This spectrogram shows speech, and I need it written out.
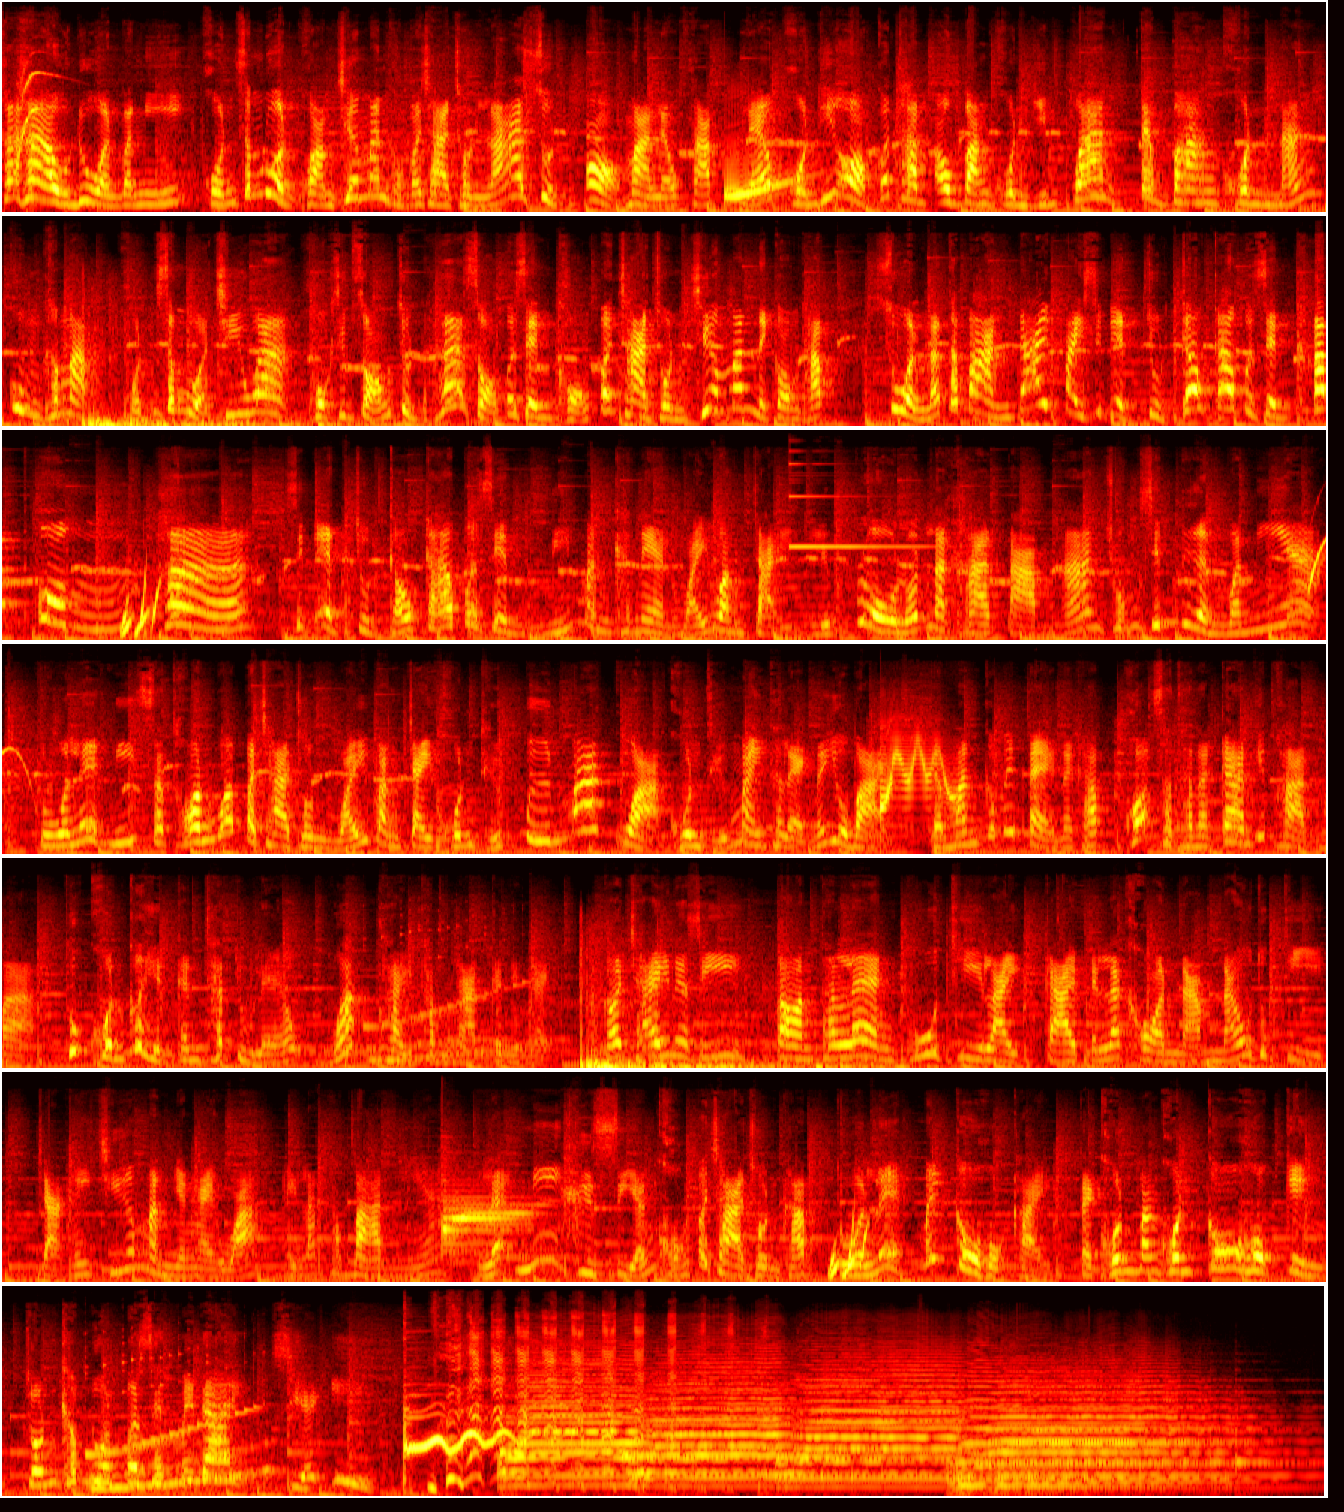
ข่าวด่วนวันนี้ ผลสำรวจความเชื่อมั่นของประชาชนล่าสุดออกมาแล้วครับ แล้วผลที่ออกก็ทำเอาบางคนยิ้มกว้าง แต่บางคนนั้นกลุ่มขมับ ผลสำรวจชี้ว่า 62.52%ของประชาชนเชื่อมั่นในกองทัพ ส่วนรัฐบาลได้ไป 11.99%ครับผมหา11.99%นี้มันคะแนนไว้วางใจ หรือโปรลดราคาตามห้างช่วงสิ้นเดือนวันเนี้ยตัวเลขนี้สะท้อนว่าประชาชนไว้วางใจคนถือปืนมากกว่าคนถือไม้แถลงนโยบาย แต่มันก็ไม่แปลกนะครับ เพราะสถานการณ์ที่ผ่านมา ทุกคนก็เห็นกันชัดอยู่แล้ว ว่าใครทำงานกันยังไง ก็ใช้นะสิ ตอนแถลงพูดทีไรกลายเป็นละครน้ำเน่าทุกทีจากให้เชื่อมันยังไงวะไอ้รัฐบาลเนี้ย และนี่คือเสียงของประชาชนครับครับ ตัวเลขไม่โกหกใคร แต่คนบางคนโกหกเก่ง จนคำนวณเปอร์เซ็นต์ไม่ได้ เสียอีก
